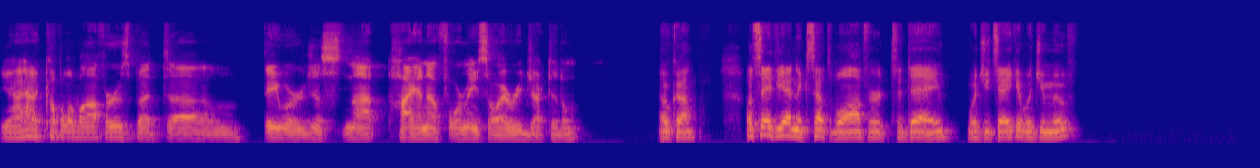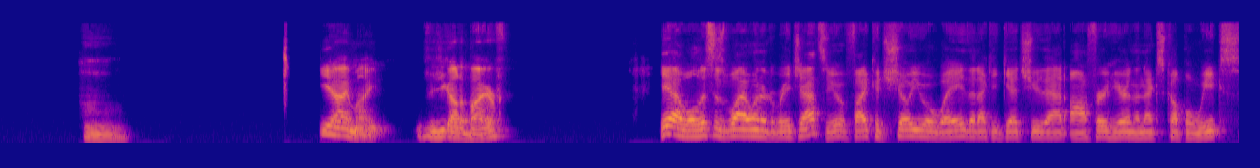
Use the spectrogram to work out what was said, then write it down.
Yeah, I had a couple of offers, but um, they were just not high enough for me, so I rejected them. Okay. Let's say if you had an acceptable offer today, would you take it? Would you move? Hmm. Yeah, I might. You got a buyer? Yeah, well, this is why I wanted to reach out to you. If I could show you a way that I could get you that offer here in the next couple weeks,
